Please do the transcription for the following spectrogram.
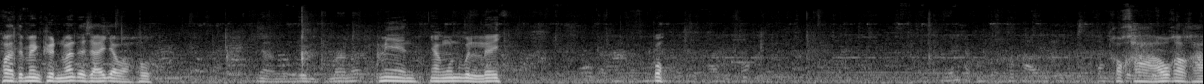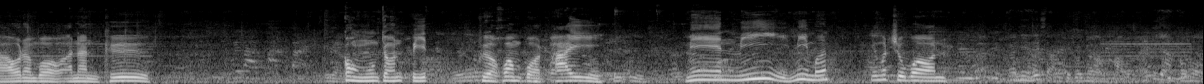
พอแต่แม่งขึ้นมาแต่ใช้จะว่าโหอย่างบุญมาเนาะแม่นยังวุ่นๆเลยโขาวขาวขาวขาวๆนะบ่อันนั้นคือกล้องวงจรปิด เพื่อความปลอดภัยปีอีกแมนมีมีหมดมีหมดชูบอลอันนี้ได้สามสิบประมาณเผาทุกอย่างเขาบอก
